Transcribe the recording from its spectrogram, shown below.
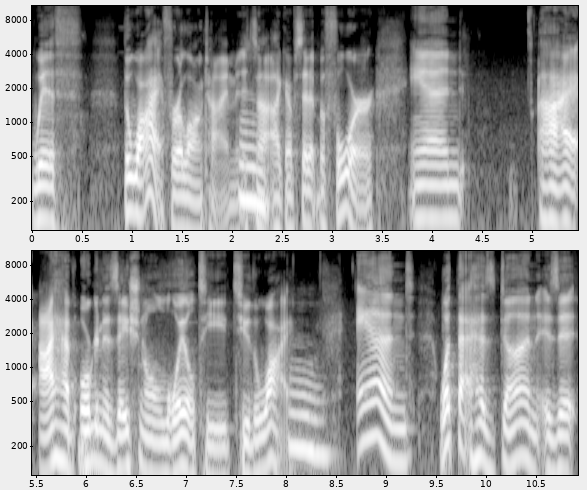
with the Y for a long time. and It's Mm. not like I've said it before, and I I have organizational loyalty to the Y, Mm. and what that has done is it.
